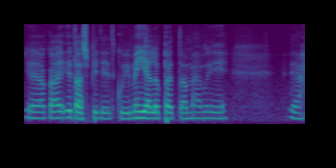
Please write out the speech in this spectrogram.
ja ka edaspidi, et kui meie lõpetame või jah.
